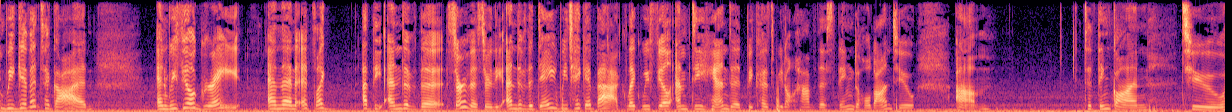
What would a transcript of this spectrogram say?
we give it to God and we feel great. And then it's like at the end of the service or the end of the day, we take it back. Like we feel empty handed because we don't have this thing to hold on to, um, to think on, to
